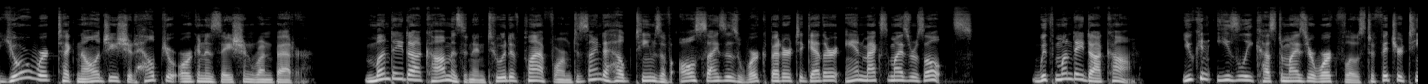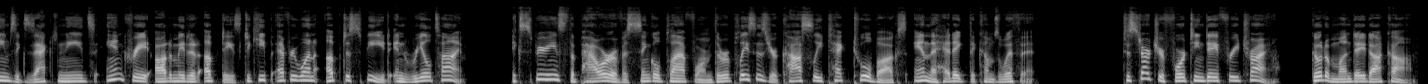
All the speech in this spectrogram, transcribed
Your work technology should help your organization run better. Monday.com is an intuitive platform designed to help teams of all sizes work better together and maximize results. With Monday.com, you can easily customize your workflows to fit your team's exact needs and create automated updates to keep everyone up to speed in real time. Experience the power of a single platform that replaces your costly tech toolbox and the headache that comes with it. To start your 14 day free trial, go to Monday.com.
